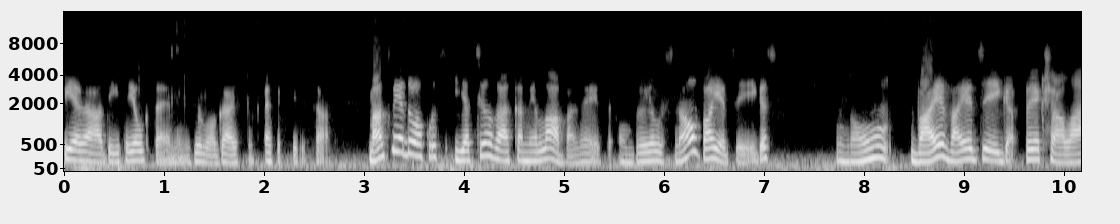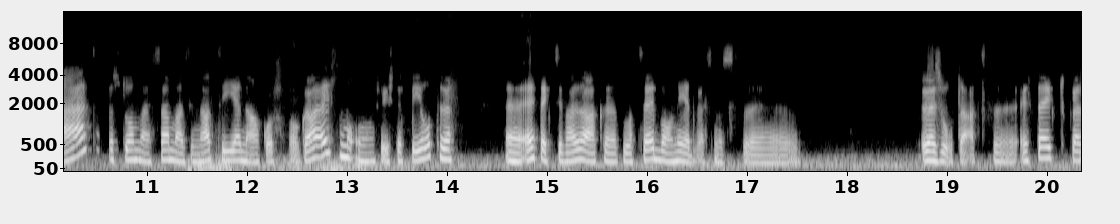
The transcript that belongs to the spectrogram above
pierādīta ilgtermiņa zilo gaismu efektivitāte. Mans viedoklis, ja cilvēkam ir laba redzes un brilles nav vajadzīgas, nu, vai ir vajadzīga priekšā lēta, kas tomēr samazina acī ienākošo gaismu un šīs filtra uh, Eh, efekts ir vairāk eh, placebo un iedvesmas eh, rezultāts. Es teiktu, ka,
